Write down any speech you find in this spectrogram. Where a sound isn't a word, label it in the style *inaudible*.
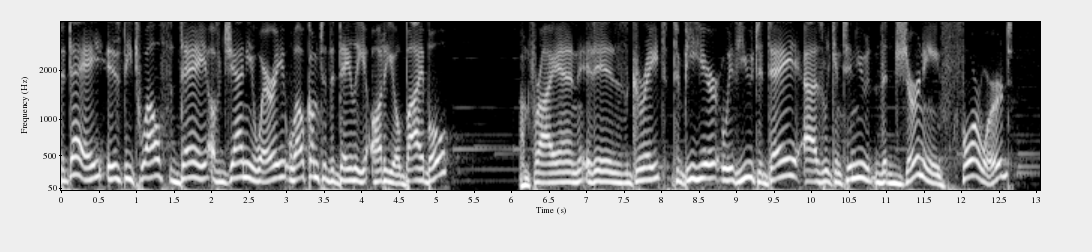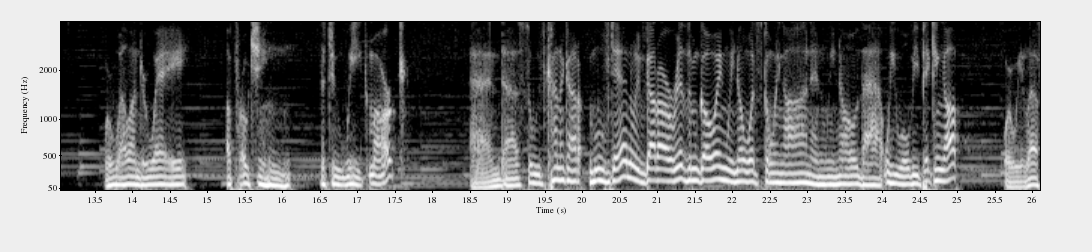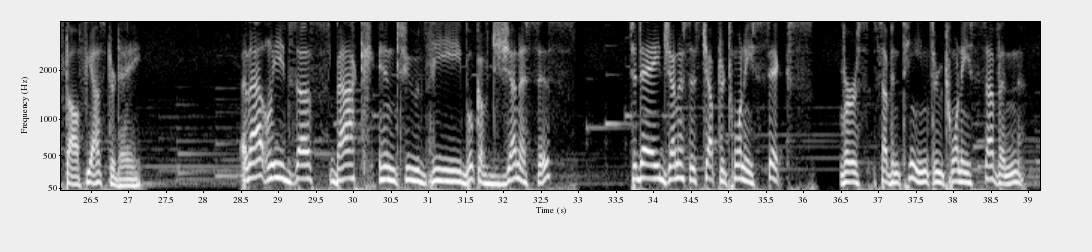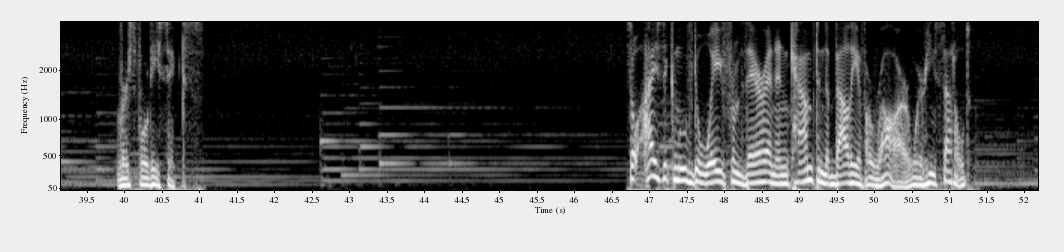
Today is the 12th day of January. Welcome to the Daily Audio Bible. I'm Brian. It is great to be here with you today as we continue the journey forward. We're well underway, approaching the two week mark. And uh, so we've kind of got moved in, we've got our rhythm going, we know what's going on, and we know that we will be picking up where we left off yesterday and that leads us back into the book of Genesis. Today, Genesis chapter 26, verse 17 through 27, verse 46. So Isaac moved away from there and encamped in the valley of Gerar, where he settled.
